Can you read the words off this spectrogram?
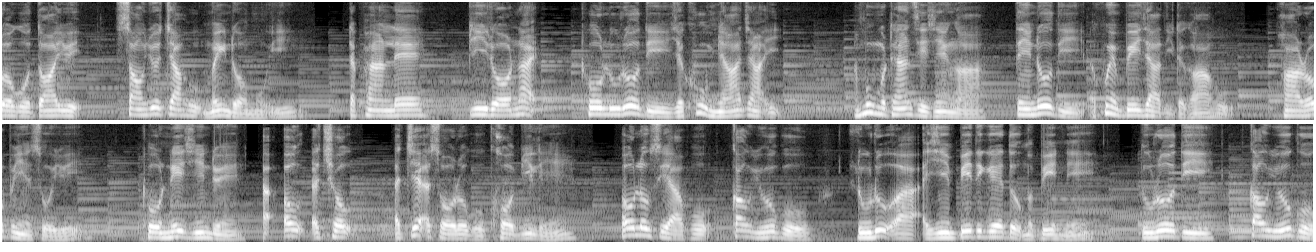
တော်ကိုတွား၍ဆောင်ရွက်ကြဟုမိန့်တော်မူ၏တဖန်လဲပြည်တော်၌ထိုလူတို့သည်ယခုများကြ၏အမှုမထမ်းစေခြင်းကတင်တို့သည် အခွင့်ပေးကြသည်တကားဟု ဖာရောဘုရင်ဆို၍ထိုနေ့ချင်းတွင် အအုပ်အချုပ်အကျက်အစော်တို့ကိုခေါ်ပြီးလျင်အုပ်လုတ်เสียဖို့ကောက်ရိုးကို လူတို့အားအရင်ပေးတကဲ့သို့မပေးနှင့်သူတို့သည်ကောက်ရိုးကို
